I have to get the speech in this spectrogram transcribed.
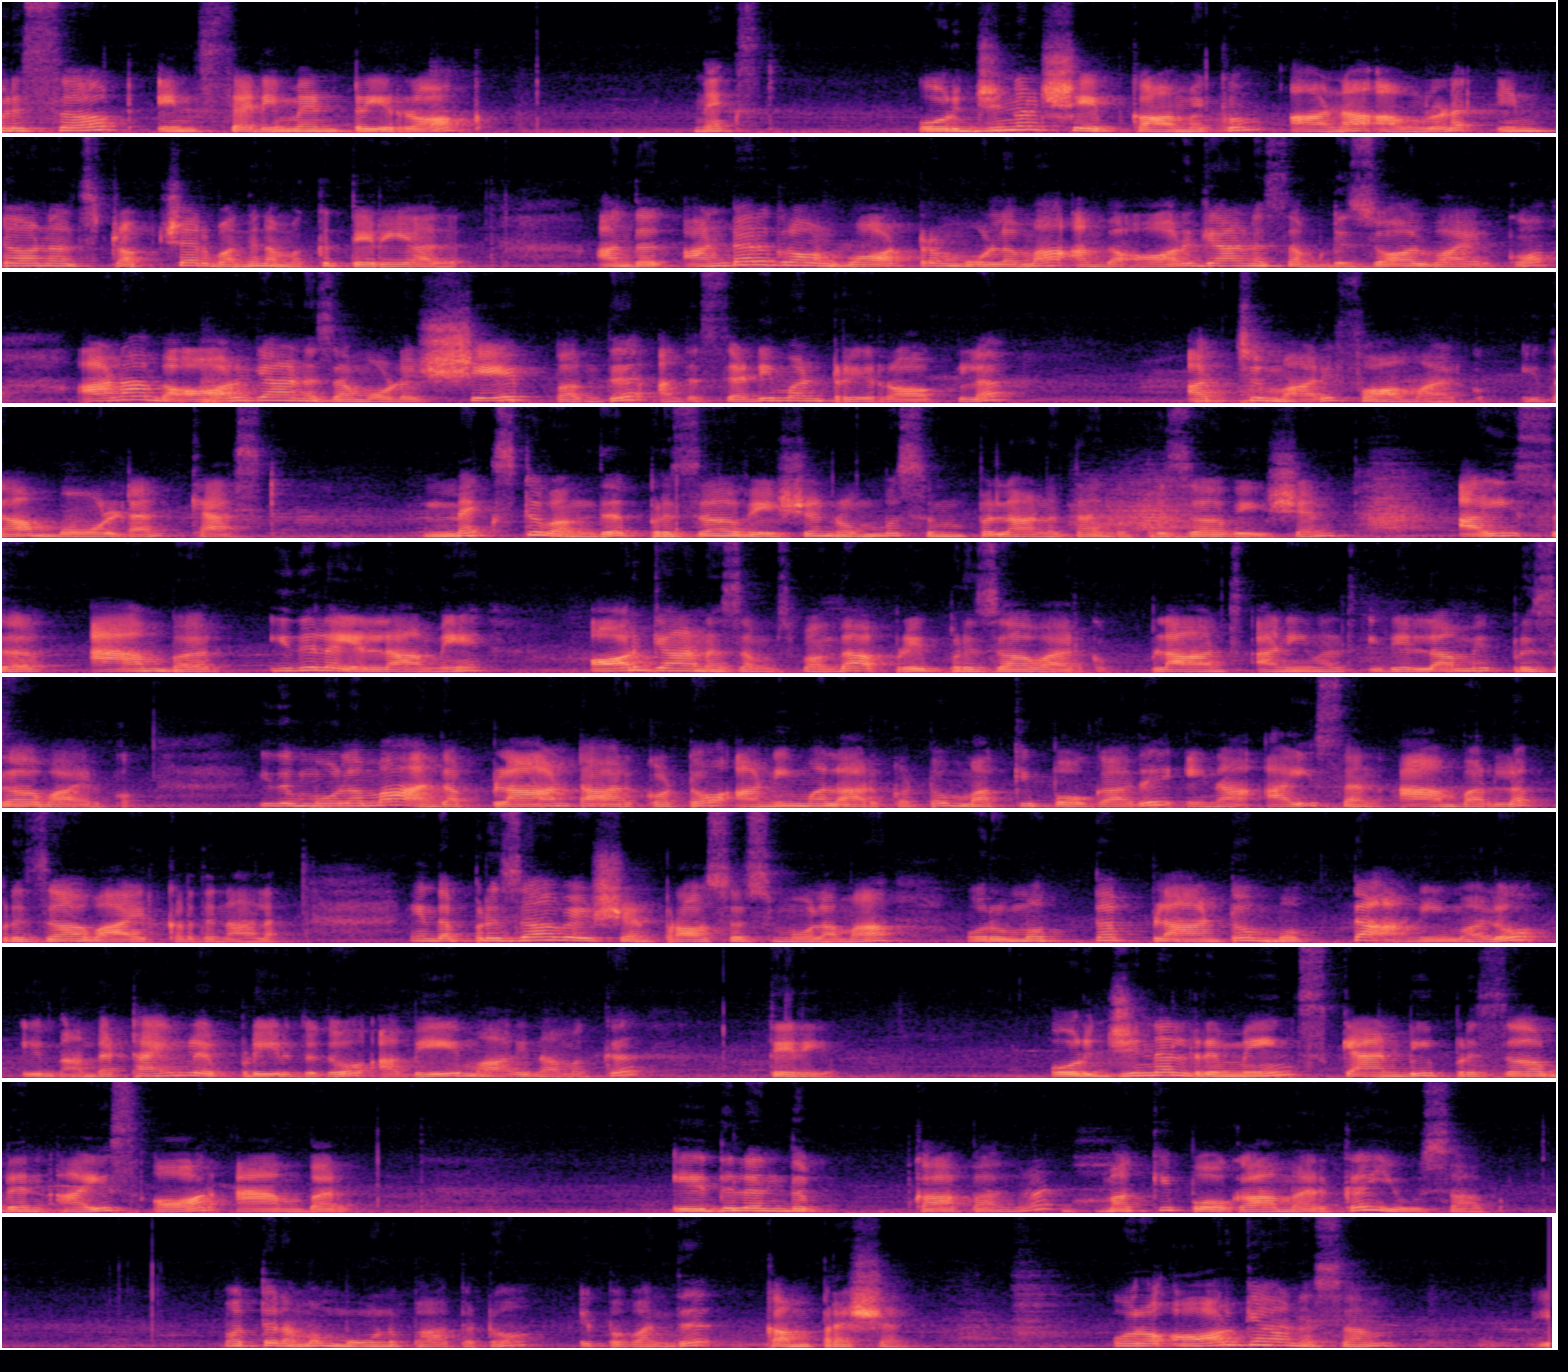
preserved in sedimentary rock next original shape காமிக்கும் ஆனால் அவங்களோட இன்டர்னல் ஸ்ட்ரக்சர் வந்து நமக்கு தெரியாது. அந்த அண்டர் கிரவுண்ட் வாட்டர் மூலமாக அந்த ஆர்கானிசம் டிசால்வ் ஆகிருக்கும் ஆனால் அந்த ஆர்கானிசமோட ஷேப் வந்து அந்த செடிமெண்ட்ரி ராக்கில் அச்சு மாதிரி ஃபார்ம் ஆகிருக்கும் இதான் மோல்ட் அண்ட் கேஸ்ட் நெக்ஸ்ட்டு வந்து ப்ரிசர்வேஷன் ரொம்ப சிம்பிளானது தான் இந்த ப்ரிசர்வேஷன் ஐஸு ஆம்பர் இதில் எல்லாமே ஆர்கானிசம்ஸ் வந்து அப்படியே ப்ரிசர்வ் ஆகிருக்கும் பிளான்ட்ஸ் அனிமல்ஸ் இது எல்லாமே ப்ரிசர்வ் ஆகிருக்கும் இது மூலமாக அந்த பிளான்ட்டாக இருக்கட்டும் அனிமலாக இருக்கட்டும் மக்கி போகாது. ஏன்னா ஐஸ் அண்ட் ஆம்பரில் ப்ரிசர்வ் ஆயிருக்கிறதுனால. இந்த ப்ரிசர்வேஷன் ப்ராசஸ் மூலமாக ஒரு மொத்த பிளான்ட்டும் மொத்த அனிமலோ அந்த டைமில் எப்படி இருந்ததோ அதே மாதிரி நமக்கு தெரியும். Original remains can be preserved in ice or amber எதுலேருந்து காப்பாதுன்னா மக்கி போகாமல் இருக்க யூஸ் ஆகும். மொத்தம் நம்ம மூணு பார்த்துட்டோம். இப்போ வந்து கம்ப்ரெஷன் ஒரு ஆர்கானிசம்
